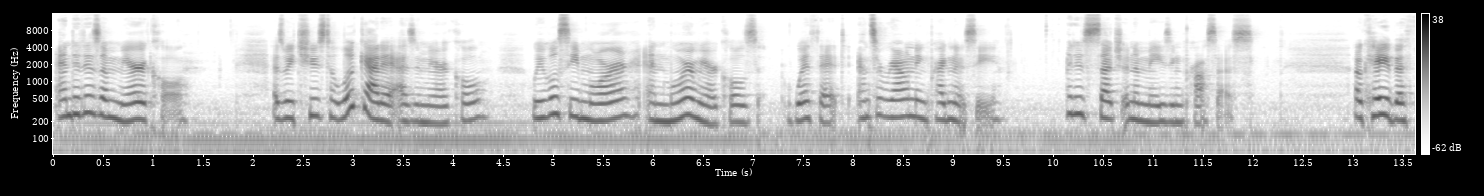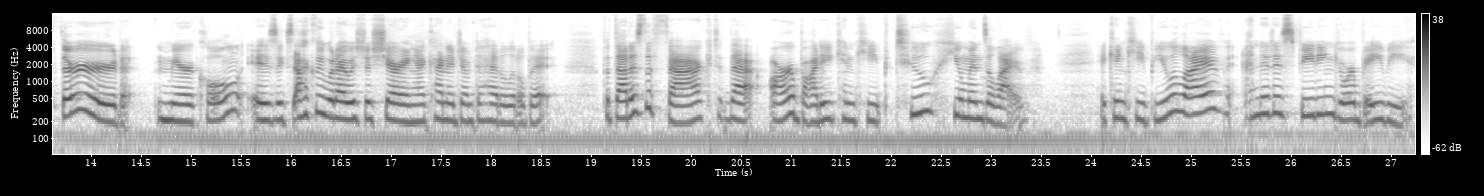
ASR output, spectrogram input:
and it is a miracle. As we choose to look at it as a miracle, we will see more and more miracles with it and surrounding pregnancy. It is such an amazing process. Okay, the third miracle is exactly what I was just sharing. I kind of jumped ahead a little bit. But that is the fact that our body can keep two humans alive. It can keep you alive, and it is feeding your baby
